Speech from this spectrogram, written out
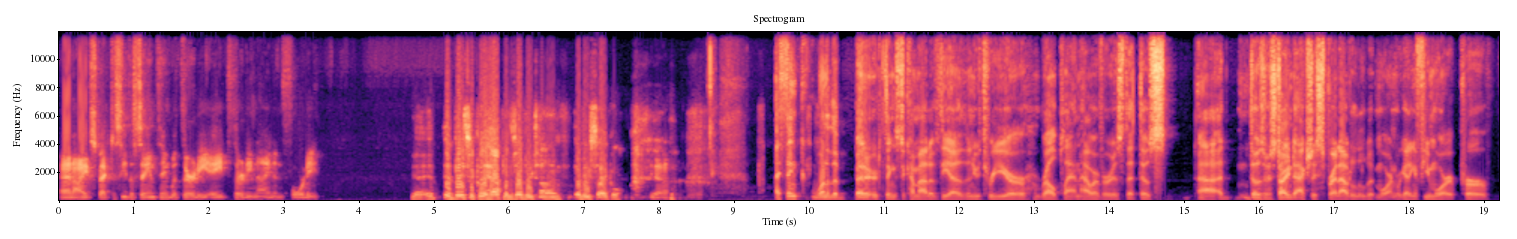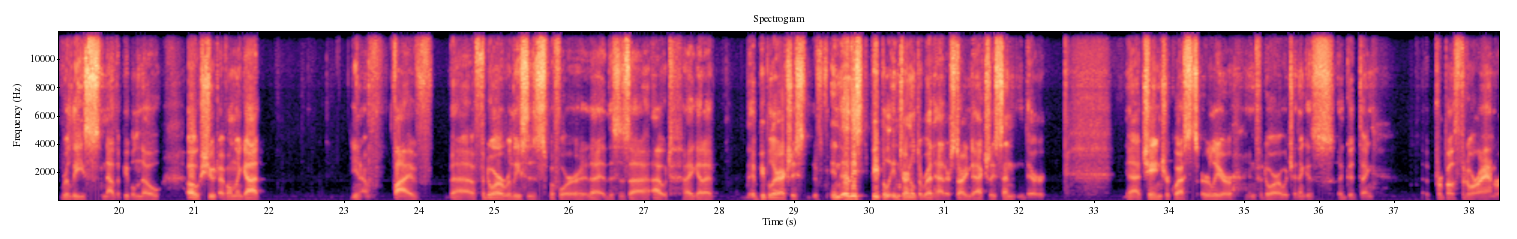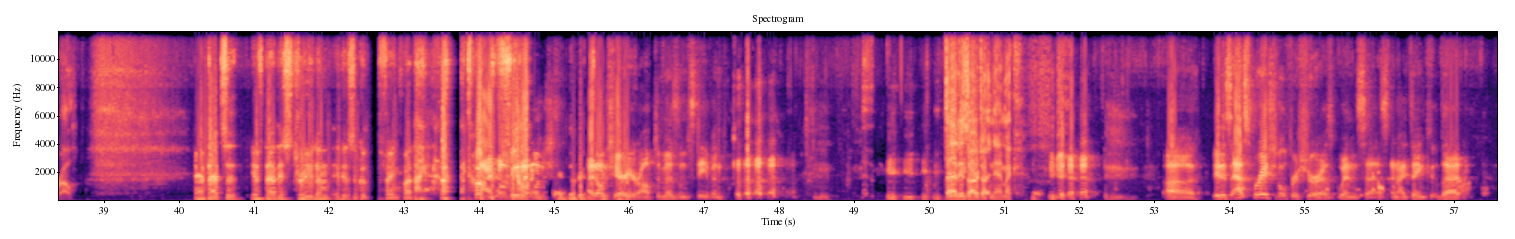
And I expect to see the same thing with 38, 39, and 40. Yeah, it, it basically happens every time, every cycle. Yeah. I think one of the better things to come out of the uh, the new three year RHEL plan, however, is that those uh, those are starting to actually spread out a little bit more, and we're getting a few more per release now that people know. Oh shoot, I've only got you know five uh, Fedora releases before uh, this is uh, out. I gotta. People are actually, in, at least people internal to Red Hat are starting to actually send their uh, change requests earlier in Fedora, which I think is a good thing for both Fedora and RHEL. If that's it, if that is true, then it is a good thing. But I, I don't, I don't, feel I don't, I don't share your optimism, Stephen. That is our dynamic. yeah. Uh, it is aspirational for sure, as Gwen says, and I think that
